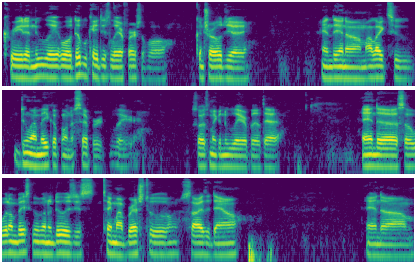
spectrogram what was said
create a new layer. Well, duplicate this layer first of all. Control J, and then um, I like to do my makeup on a separate layer. So let's make a new layer above that. And uh, so what I'm basically going to do is just take my brush tool, size it down, and um,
